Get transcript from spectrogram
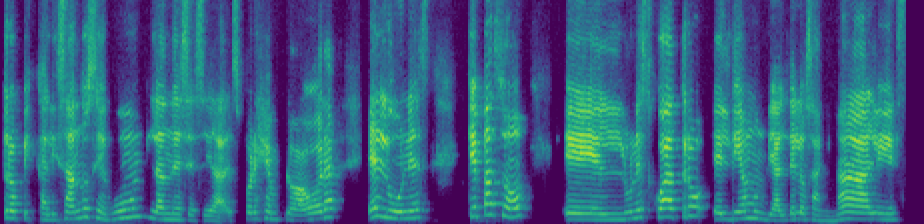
tropicalizando según las necesidades. Por ejemplo, ahora el lunes, ¿qué pasó? El lunes 4, el Día Mundial de los Animales.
